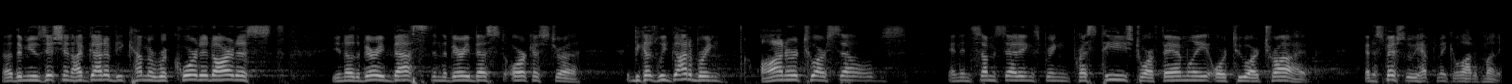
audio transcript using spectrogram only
Uh, the musician, I've got to become a recorded artist, you know, the very best in the very best orchestra. Because we've got to bring honor to ourselves and in some settings bring prestige to our family or to our tribe. And especially we have to make a lot of money.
